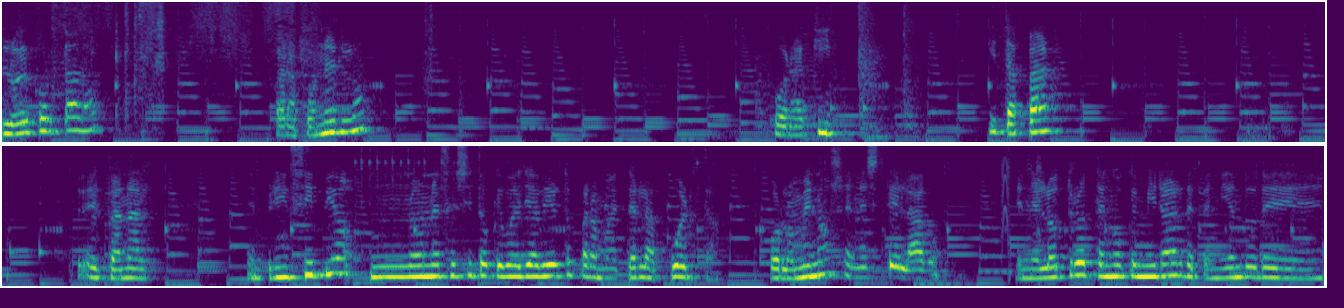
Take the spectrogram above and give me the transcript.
Lo he cortado para ponerlo por aquí y tapar el canal. En principio no necesito que vaya abierto para meter la puerta, por lo menos en este lado. En el otro tengo que mirar dependiendo de,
